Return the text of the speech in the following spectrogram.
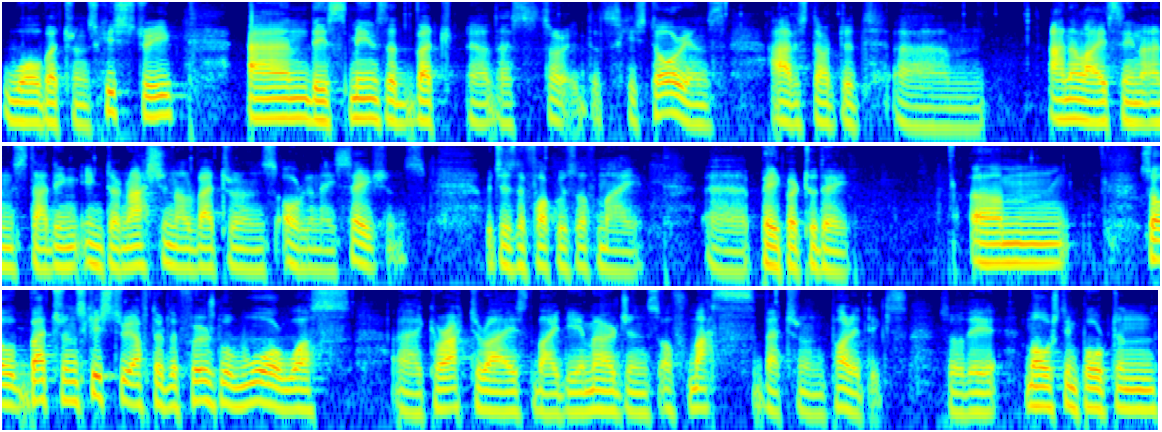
war veterans history. And this means that, vet, uh, sorry, that historians have started um, analyzing and studying international veterans organizations, which is the focus of my uh, paper today. Um, so veterans history after the First World War was uh, characterized by the emergence of mass veteran politics. So the most important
